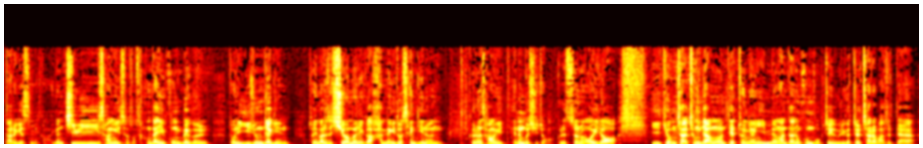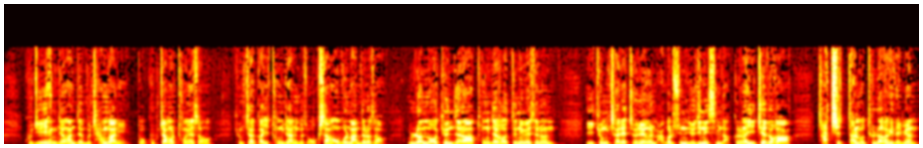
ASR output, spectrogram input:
따르겠습니까? 이건 지위상에 있어서 상당히 공백을 또는 이중적인 소위 말해서 시어머니가 한 명이 더 생기는 그런 상황이 되는 것이죠. 그래서 저는 오히려 이 경찰청장은 대통령이 임명한다는 궁극적인 우리가 절차를 봤을 때 굳이 행정안전부 장관이 또 국장을 통해서 경찰까지 통제하는 것을 옥상옥을 만들어서 물론 뭐 견제나 통제가 어떤 의미에서는 이 경찰의 전횡을 막을 수 있는 여지는 있습니다. 그러나 이 제도가 자칫 잘못 흘러가게 되면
